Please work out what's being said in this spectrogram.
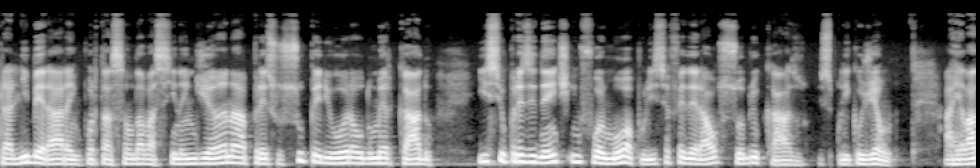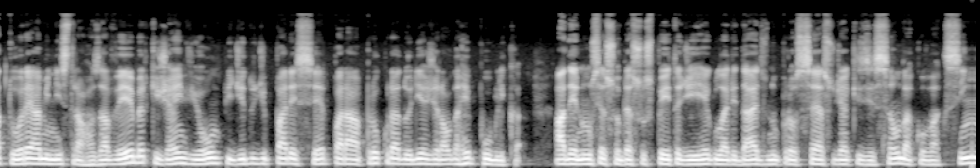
para liberar a importação da vacina indiana a preço superior ao do mercado e se o presidente informou a Polícia Federal sobre o caso, explica o G1. A relatora é a ministra Rosa Weber, que já enviou um pedido de parecer para a Procuradoria-Geral da República. A denúncia sobre a suspeita de irregularidades no processo de aquisição da Covaxin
